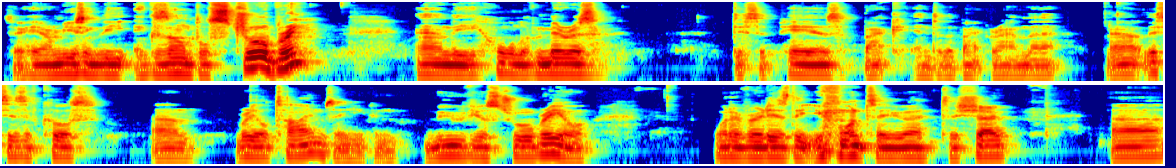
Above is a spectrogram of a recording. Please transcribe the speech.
So here I'm using the example strawberry and the hall of mirrors disappears back into the background there. Now this is of course um, real time so you can move your strawberry or whatever it is that you want to uh, to show uh,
